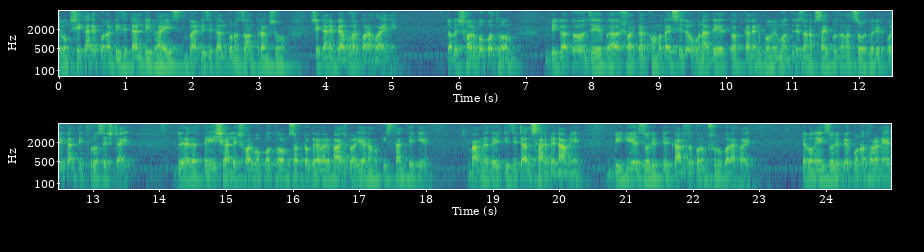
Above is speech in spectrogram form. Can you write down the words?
এবং সেখানে কোনো ডিজিটাল ডিভাইস বা ডিজিটাল কোনো যন্ত্রাংশ সেখানে ব্যবহার করা হয়নি। তবে সর্বপ্রথম বিগত যে সরকার ক্ষমতায় ছিল, ওনাদের তৎকালীন ভূমিমন্ত্রী জনাব সাইফুজ্জামান চৌধুরীর ঐকান্তিক প্রচেষ্টায় দু হাজার তেইশ সালে সর্বপ্রথম চট্টগ্রামের বাঁশবাড়িয়া নামক স্থান থেকে বাংলাদেশ ডিজিটাল সার্ভে নামে বিডিএস জরিপটির কার্যক্রম শুরু করা হয়। এবং এই জরিপে কোনো ধরনের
